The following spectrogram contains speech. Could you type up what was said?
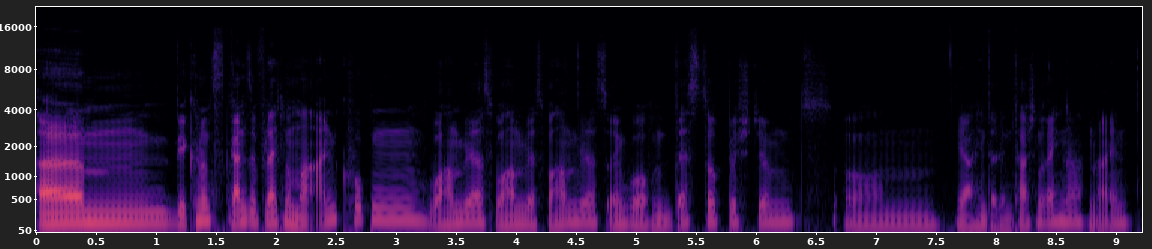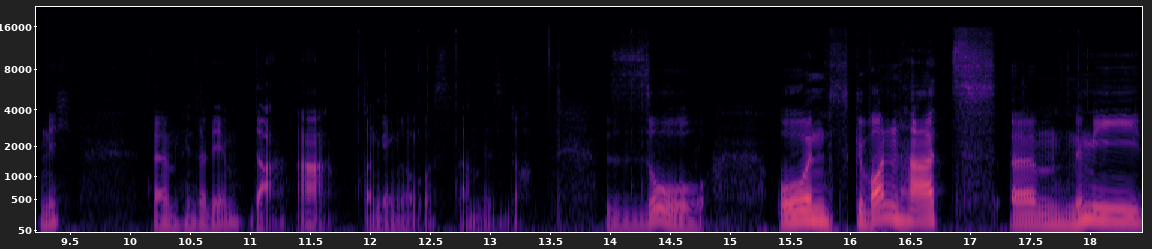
Ähm, wir können uns das Ganze vielleicht nochmal angucken. Wo haben wir es? Wo haben wir es? Wo haben wir es? Irgendwo auf dem Desktop bestimmt. Ähm, ja, hinter dem Taschenrechner. Nein, nicht. Ähm, hinter dem. Da. Ah, Don Gang Logos. Da haben wir sie doch. So. Und gewonnen hat ähm, Mimi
